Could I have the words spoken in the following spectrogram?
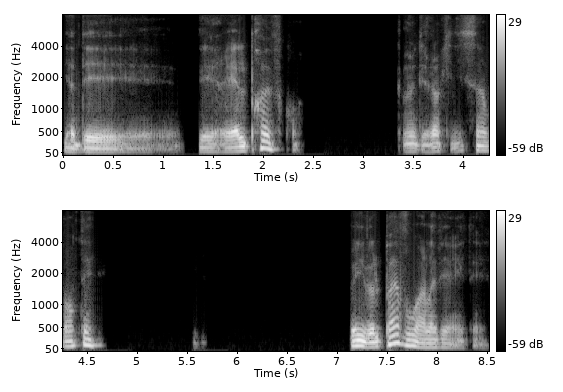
il y a des, réelles preuves, quoi. Comme des gens qui disent c'est inventé. Mais ils ne veulent pas voir la vérité.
